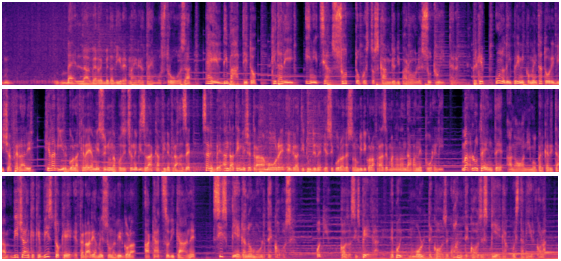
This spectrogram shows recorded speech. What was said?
bella verrebbe da dire, ma in realtà è mostruosa, è il dibattito che da lì inizia sotto questo scambio di parole su Twitter. Perché uno dei primi commentatori dice a Ferrari che la virgola che lei ha messo in una posizione bislacca a fine frase sarebbe andata invece tra amore e gratitudine. Vi assicuro adesso non vi dico la frase, ma non andava neppure lì. Ma l'utente, anonimo per carità, dice anche che visto che Ferrari ha messo una virgola a cazzo di cane, si spiegano molte cose. Oddio cosa si spiega e poi molte cose, quante cose spiega questa virgola.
